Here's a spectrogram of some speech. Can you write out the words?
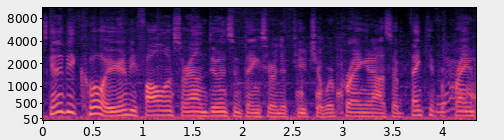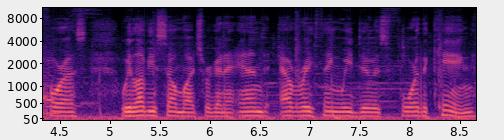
it's going to be cool. You're going to be following us around doing some things here in the future. We're praying it out. So, thank you for praying for us. We love you so much. We're going to end everything we do is for the King,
